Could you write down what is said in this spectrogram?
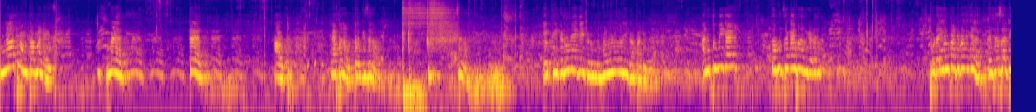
न थांबता म्हणायचं. मिळत. तळत आउट हे पण आउट दोघी जण आउट चला. एक इकडून एक इकडून. हळूहळू निघा पाठीला आणि तुम्ही काय? तुमचं काय भानगड? पुढे येऊन पाठीमागे गेलं? कशासाठी?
